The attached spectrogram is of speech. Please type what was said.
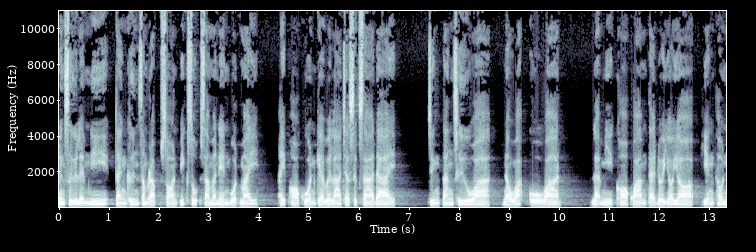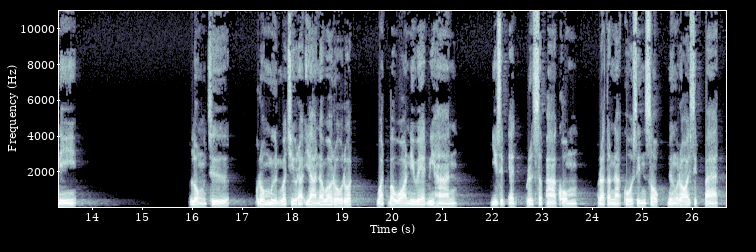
หนังสือเล่มนี้แต่งขึ้นสำหรับสอนภิกษุสามเณรบวชใหม่ ให้พอควรแก่เวลาจะศึกษาได้ จึงตั้งชื่อว่า นวโกวาดและมีข้อความแต่โดยย่อๆเพียงเท่านี้ ลงชื่อ กรมหมื่นวชิระยานวโรรส วัดบวรนิเวศวิหาร 21 พฤษภาคม รัตนโกสินศก118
